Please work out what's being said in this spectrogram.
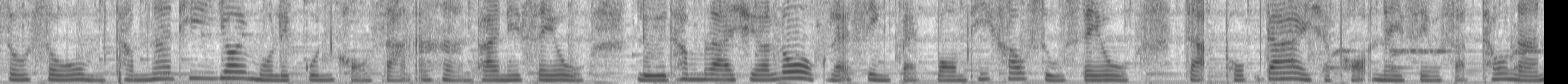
โซโซมทำหน้าที่ย่อยโมเลกุลของสารอาหารภายในเซลล์ หรือทำลายเชื้อโรคและสิ่งแปลกปลอมที่เข้าสู่เซลล์ จะพบได้เฉพาะในเซลล์สัตว์เท่านั้น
